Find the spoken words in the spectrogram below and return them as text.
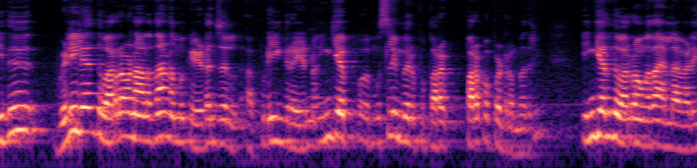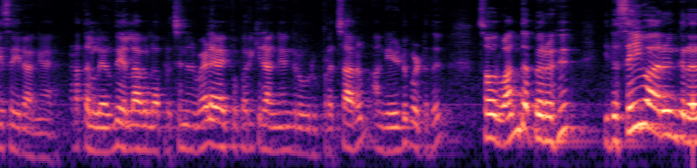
இது வெளியிலேருந்து வர்றவனால தான் நமக்கு இடைஞ்சல் அப்படிங்கிற எண்ணம். இங்கே முஸ்லீம் வெறுப்பு பர பரப்பப்படுற மாதிரி இங்கேருந்து வர்றவங்க தான் எல்லா வேலையும் செய்கிறாங்க கடத்தல்ல இருந்து எல்லா எல்லா பிரச்சனையும் வேலைவாய்ப்பு பறிக்கிறாங்கங்கிற ஒரு பிரச்சாரம் அங்கே எடுபட்டது ஸோ அவர் வந்த பிறகு இதை செய்வாருங்கிற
